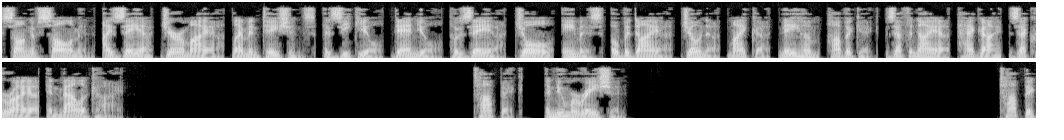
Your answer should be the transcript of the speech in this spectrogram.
Song of Solomon, Isaiah, Jeremiah, Lamentations, Ezekiel, Daniel, Hosea, Joel, Amos, Obadiah, Jonah, Micah, Nahum, Habakkuk, Zephaniah, Haggai, Zechariah, and Malachi. Topic: Enumeration. Topic:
